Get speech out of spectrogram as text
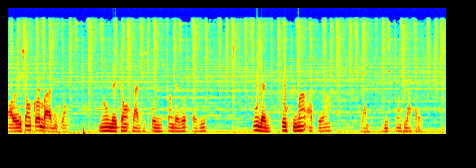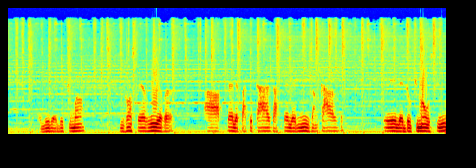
en région comme à Abidjan. Nous mettons à la disposition des autres services tous les documents afférents à la distribution de la presse. C'est-à-dire les documents qui vont servir à faire les paquetages, à faire les mises en case, et les documents aussi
